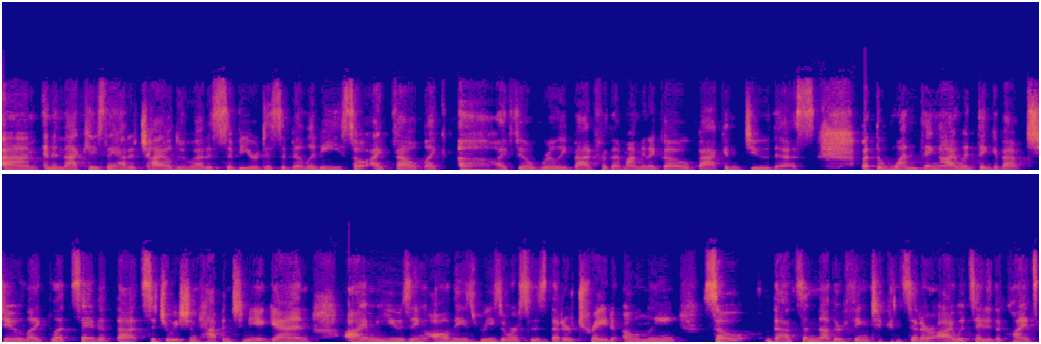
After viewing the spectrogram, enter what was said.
Um, and in that case, they had a child who had a severe disability. So I felt like, oh, I feel really bad for them. I'm going to go back and do this. But the one thing I would think about too, like, let's say that that situation happened to me again. I'm using all these resources that are trade only. So that's another thing to consider. I would say to the clients,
